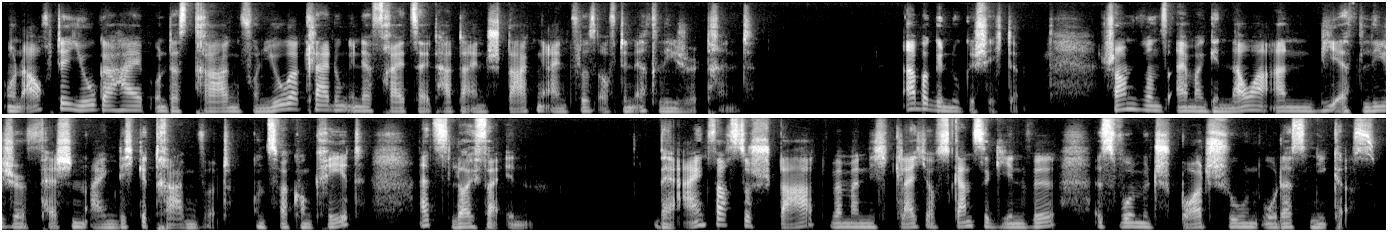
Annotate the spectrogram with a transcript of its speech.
Und auch der Yoga-Hype und das Tragen von Yogakleidung in der Freizeit hatte einen starken Einfluss auf den Athleisure-Trend. Aber genug Geschichte. Schauen wir uns einmal genauer an, wie Athleisure Fashion eigentlich getragen wird. Und zwar konkret als LäuferInnen. Der einfachste Start, wenn man nicht gleich aufs Ganze gehen will, ist wohl mit Sportschuhen oder Sneakers.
